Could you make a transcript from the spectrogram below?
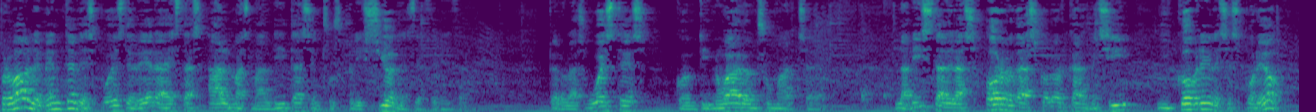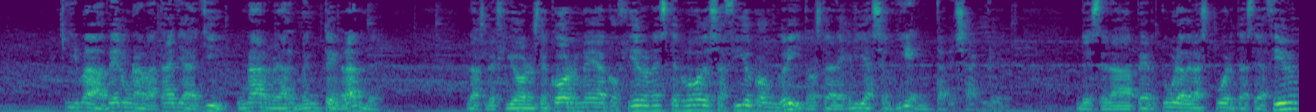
probablemente después de ver a estas almas malditas en sus prisiones de ceniza. Pero las huestes continuaron su marcha. La vista de las hordas color carmesí y cobre les espoleó. Iba a haber una batalla allí, una realmente grande. Las legiones de Corne acogieron este nuevo desafío con gritos de alegría sedienta de sangre. Desde la apertura de las puertas de Azir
